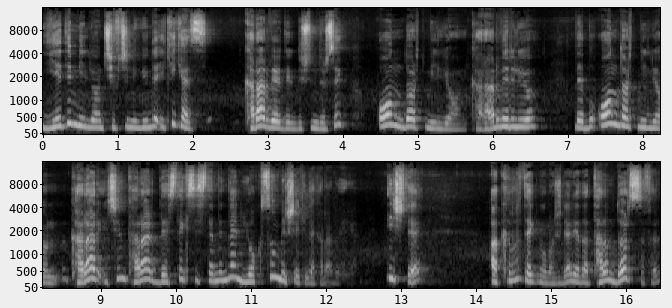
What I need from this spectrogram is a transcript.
7 milyon çiftçinin günde iki kez karar verdiğini düşündürsek 14 milyon karar veriliyor ve bu 14 milyon karar için karar destek sisteminden yoksun bir şekilde karar veriyor. İşte akıllı teknolojiler ya da tarım 4.0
